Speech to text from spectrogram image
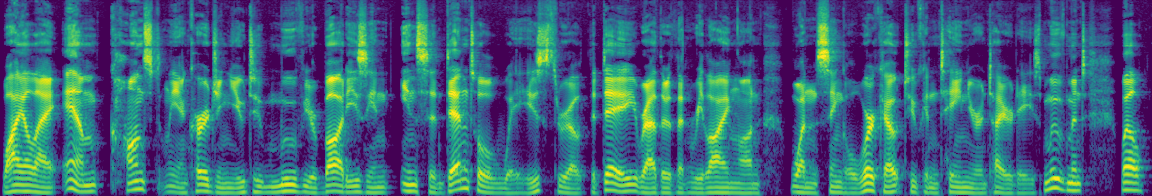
While I am constantly encouraging you to move your bodies in incidental ways throughout the day rather than relying on one single workout to contain your entire day's movement, well,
